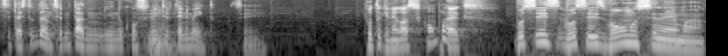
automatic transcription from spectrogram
você tá estudando, você não tá indo consumir Sim. entretenimento. Sim. Puta, que negócio complexo. Vocês, vocês vão no cinema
